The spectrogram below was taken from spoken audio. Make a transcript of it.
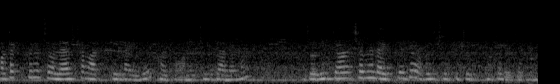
হঠাৎ করে চলে আসলাম আজকে লাইভে হয়তো অনেকেই জানে না। যদি যাওয়ার সময় লাইফটাতে অবশ্যই একটু যুক্ত করে যাবেন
